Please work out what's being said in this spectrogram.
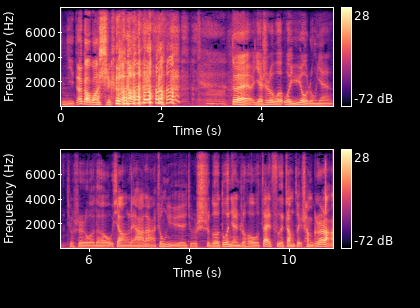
你的高光时刻，对，也是我我与有容焉，就是我的偶像蕾哈娜，终于就是时隔多年之后再次张嘴唱歌了，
